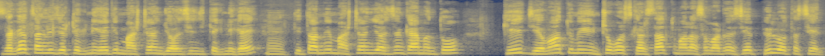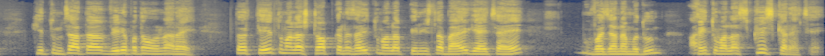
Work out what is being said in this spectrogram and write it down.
सगळ्यात चांगली जी टेक्निक आहे ती मास्टर अँड जॉन्सनची टेक्निक आहे. तिथं आम्ही मास्टर अँड जॉन्सन काय म्हणतो की जेव्हा तुम्ही इंट्रोकोर्स करसाल तुम्हाला असं वाटत असेल फील होत असेल की तुमचं आता वीर्यपतन होणार आहे तर ते तुम्हाला स्टॉप करण्यासाठी तुम्हाला पेनिसला बाहेर घ्यायचं आहे वजनामधून आणि तुम्हाला स्क्वीज करायचं आहे.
